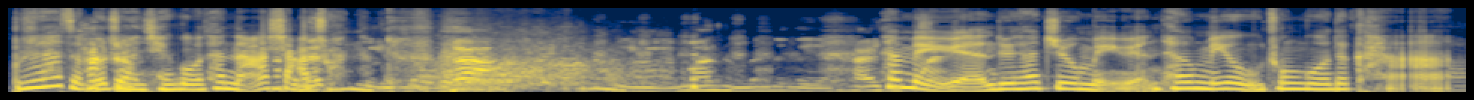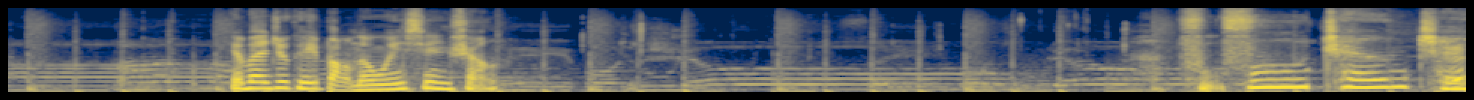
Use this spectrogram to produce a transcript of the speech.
不是他怎么转钱给我？他拿啥转的？他美元吗？怎么那个呀？他美元，对他只有美元，他没有中国的卡，要不然就可以绑到微信上。浮浮沉沉。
